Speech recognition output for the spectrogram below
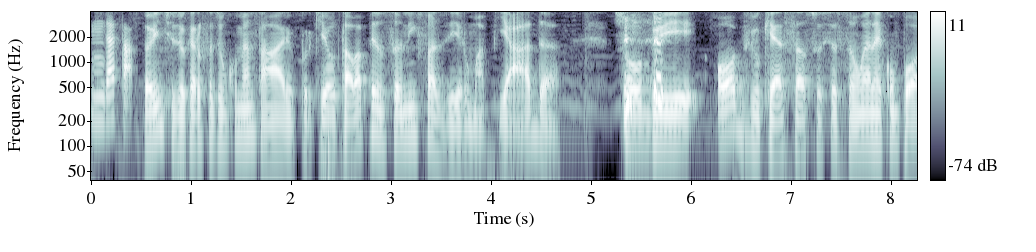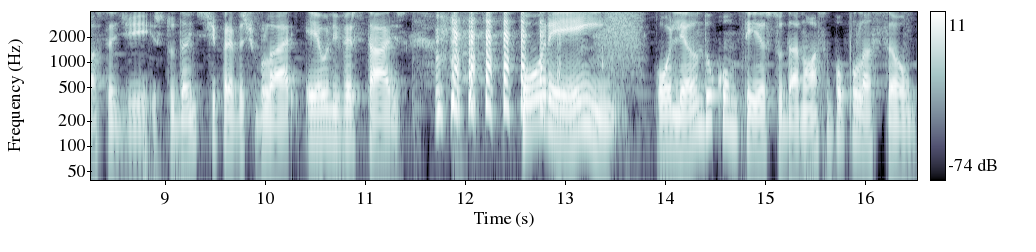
engatar. Antes eu quero fazer um comentário, porque eu tava pensando em fazer uma piada sobre óbvio que essa associação ela é composta de estudantes de pré-vestibular e universitários. Porém, olhando o contexto da nossa população,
